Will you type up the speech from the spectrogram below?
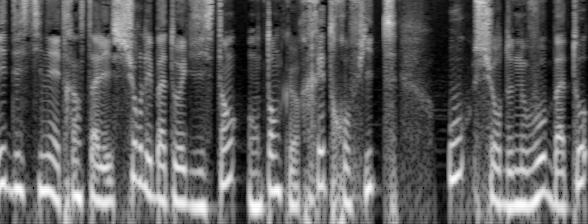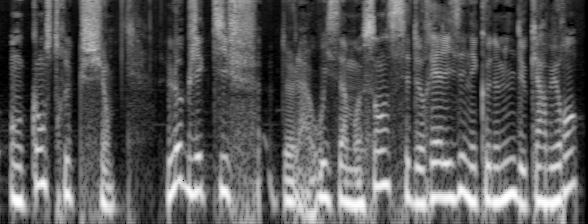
est destinée à être installée sur les bateaux existants en tant que rétrofit ou sur de nouveaux bateaux en construction. L'objectif de la Wissamo 100, c'est de réaliser une économie de carburant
